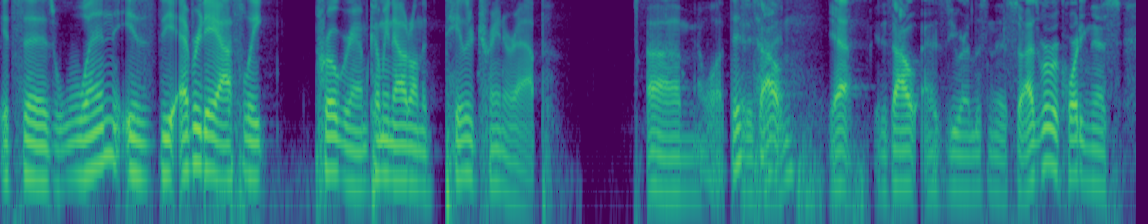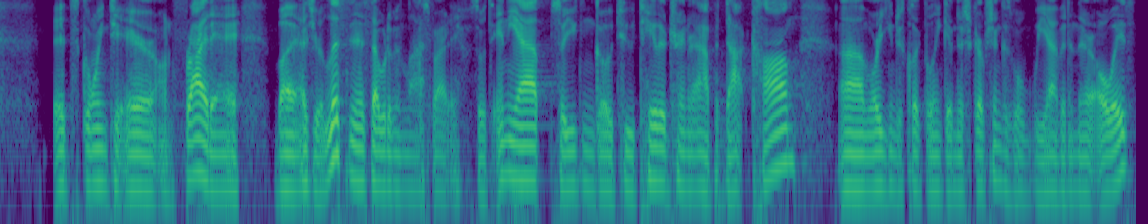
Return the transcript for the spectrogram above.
It says, When is the Everyday Athlete program coming out on the Tailored Trainer app? Um, well, at this time. Out. Yeah, it is out as you are listening to this. So as we're recording this, it's going to air on Friday. But as you're listening to this, that would have been last Friday. So it's in the app. So you can go to tailoredtrainerapp.com um, or you can just click the link in the description because we'll, we have it in there always.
